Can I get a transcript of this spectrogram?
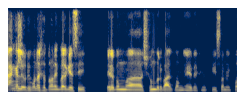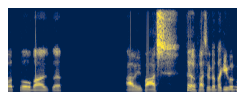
টাঙ্গাইলে রিপনের সাথে অনেকবার গেছি। এরকম সুন্দর বাস বম এই দেখেন পিছনে কত বাস আর এই বাস বাসের কথা কি বলব?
